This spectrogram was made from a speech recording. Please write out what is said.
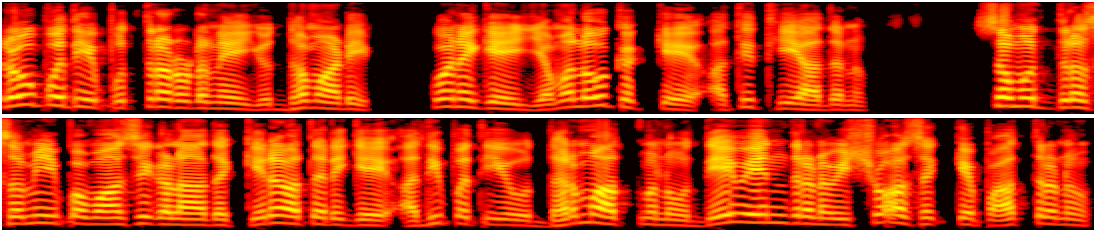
ದ್ರೌಪದಿ ಪುತ್ರರೊಡನೆ ಯುದ್ಧ ಮಾಡಿ ಕೊನೆಗೆ ಯಮಲೋಕಕ್ಕೆ ಅತಿಥಿಯಾದನು. ಸಮುದ್ರ ಸಮೀಪವಾಸಿಗಳಾದ ಕಿರಾತರಿಗೆ ಅಧಿಪತಿಯು ಧರ್ಮಾತ್ಮನು ದೇವೇಂದ್ರನ ವಿಶ್ವಾಸಕ್ಕೆ ಪಾತ್ರನು.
